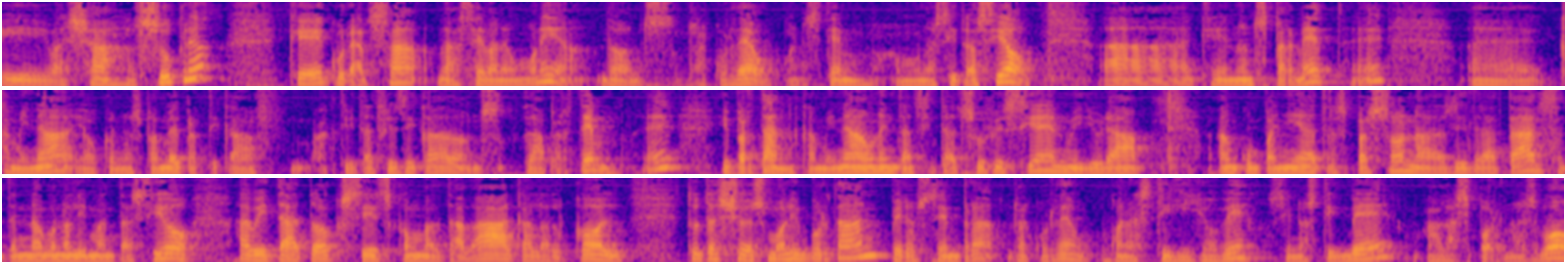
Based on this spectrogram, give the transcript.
i baixar el sucre que curar-se la seva pneumonia. Doncs recordeu, quan estem en una situació eh, que no ens permet eh, eh, caminar o que no ens permet practicar activitat física, doncs l'apartem. Eh? I per tant, caminar a una intensitat suficient, millorar en companyia d'altres persones, hidratar-se, tenir una bona alimentació, evitar tòxics com el tabac, l'alcohol, tot això és molt important, però sempre, recordeu, quan estigui jo bé, si no estic bé, l'esport no és bo,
